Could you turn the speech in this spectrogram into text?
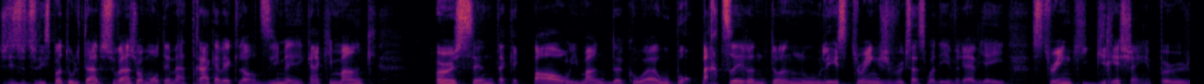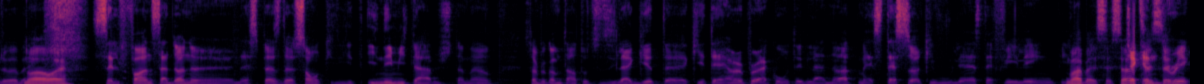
je les utilise pas tout le temps. Puis souvent, je vais monter ma track avec l'ordi, mais quand il manque un synth à quelque part, ou il manque de quoi, ou pour partir une tune, ou les strings, je veux que ça soit des vrais vieilles strings qui grichent un peu, là, ben, Ouais, ouais. c'est le fun. Ça donne un- une espèce de son qui est inimitable, justement. C'est un peu comme tantôt tu dis, la guitare euh, qui était un peu à côté de la note, mais c'était ça qu'il voulait, c'était feeling. puis- Ouais, ben c'est ça. Check Hendrix,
